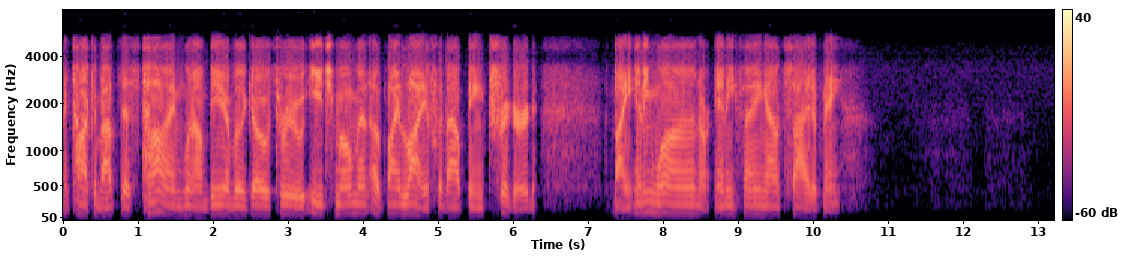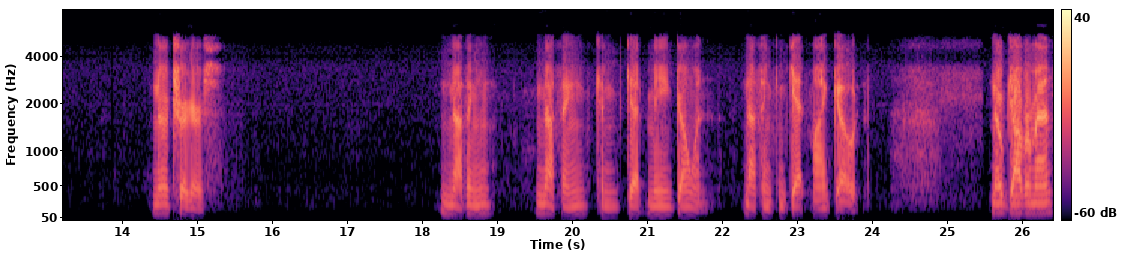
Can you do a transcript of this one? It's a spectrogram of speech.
I talk about this time when I'll be able to go through each moment of my life without being triggered by anyone or anything outside of me. No triggers. Nothing, nothing can get me going. Nothing can get my goat. No government,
